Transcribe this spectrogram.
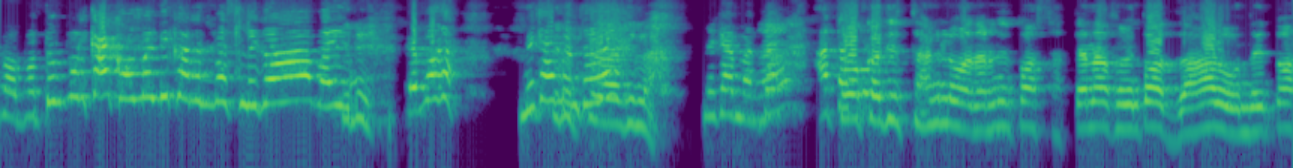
बाबा तू पण काय कॉमेडी करत बसली का बाई? हे बघा मी काय म्हणते? दिला. मी काय म्हणते? आता तो कधीच चांगलं होणार नाही तो सत्यानाश होईल तो जाळ होऊन जाईल तो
